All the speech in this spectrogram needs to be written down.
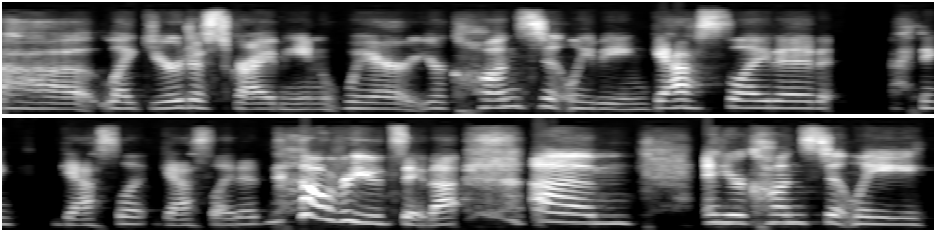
uh, like you're describing where you're constantly being gaslighted i think gaslit gaslighted however you would say that um, and you're constantly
